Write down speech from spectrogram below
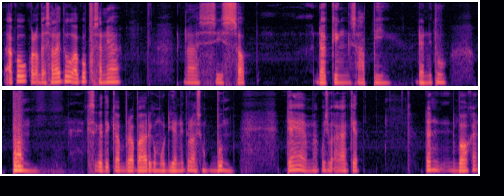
Aku kalau nggak salah itu aku pesannya nasi sop daging sapi dan itu boom. Seketika berapa hari kemudian itu langsung boom damn aku juga kaget dan di bawah kan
